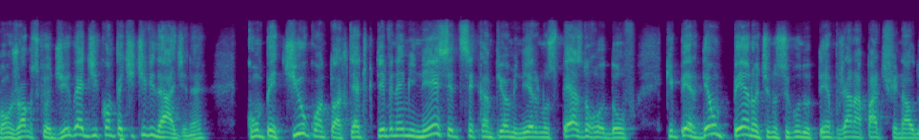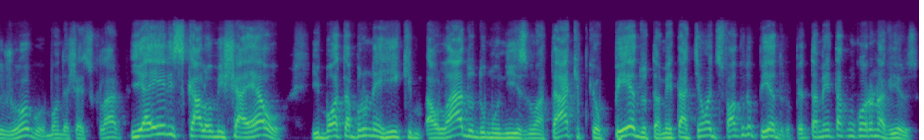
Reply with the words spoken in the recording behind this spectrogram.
Bons jogos que eu digo é de competitividade, né? Competiu contra o Atlético, teve na eminência de ser campeão mineiro nos pés do Rodolfo, que perdeu um pênalti no segundo tempo, já na parte final do jogo, bom deixar isso claro. E aí ele escala o Michael e bota Bruno Henrique ao lado do Muniz no ataque, porque o Pedro também tá, tinha um desfalque do Pedro. O Pedro também tá com coronavírus.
